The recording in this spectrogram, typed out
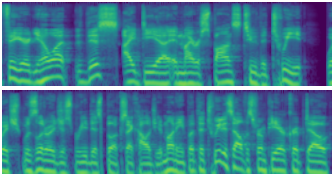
I figured, you know what? This idea in my response to the tweet which was literally just read this book, Psychology of Money. But the tweet itself is from Pierre Crypto.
